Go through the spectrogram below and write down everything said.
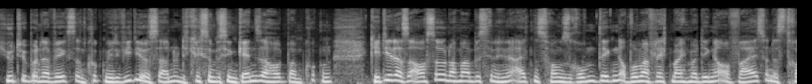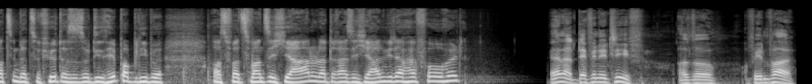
YouTube unterwegs und gucke mir die Videos an und ich krieg so ein bisschen Gänsehaut beim Gucken. Geht dir das auch so, noch mal ein bisschen in den alten Songs rumdicken, obwohl man vielleicht manchmal Dinge auch weiß und es trotzdem dazu führt, dass es so diese Hip-Hop-Liebe aus vor 20 Jahren oder 30 Jahren wieder hervorholt? Ja, na, definitiv. Also auf jeden Fall.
